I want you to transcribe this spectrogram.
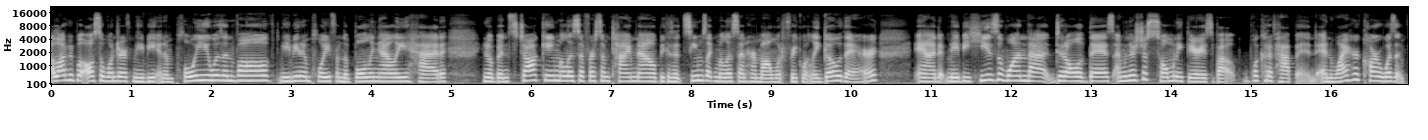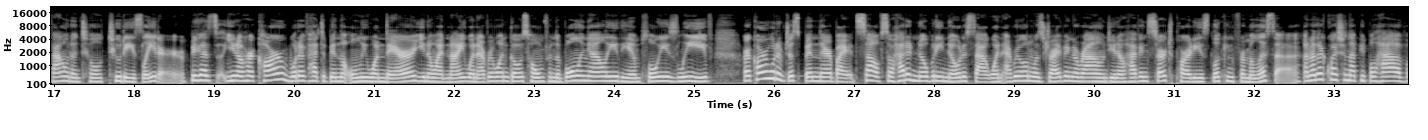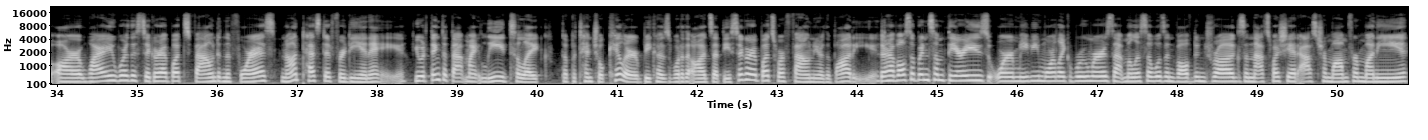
A lot of people also wonder if maybe an employee was involved. Maybe an employee from the bowling alley had, you know, been stalking Melissa for some time now because it seems like Melissa and her mom would frequently go there. And maybe he's the one that did all of this. I mean, there's just so many theories about what could have happened and why her car wasn't found until two days later. Because, you know, her car would have had to been the only one there, you know, at night when everyone goes home from the bowling alley, the employees leave, her car would have just been there by itself. So how did nobody notice that when everyone was driving around around, you know, having search parties looking for Melissa. Another question that people have are why were the cigarette butts found in the forest not tested for DNA? You would think that that might lead to like the potential killer because what are the odds that these cigarette butts were found near the body? There have also been some theories or maybe more like rumors that Melissa was involved in drugs and that's why she had asked her mom for money.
